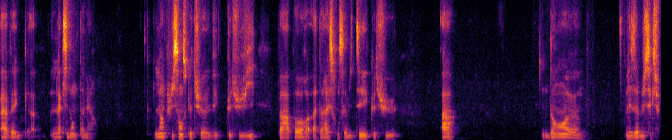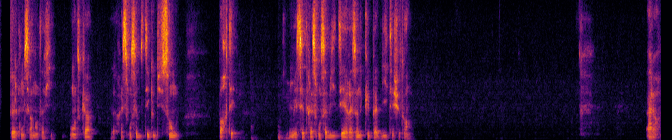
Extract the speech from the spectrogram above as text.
avec l'accident de ta mère. L'impuissance que, tu as, que tu vis par rapport à ta responsabilité que tu as dans euh, les abus sexuels concernant ta fille. Ou en tout cas, la responsabilité que tu sembles porter. Mais cette responsabilité, résonne culpabilité chez toi. Alors,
